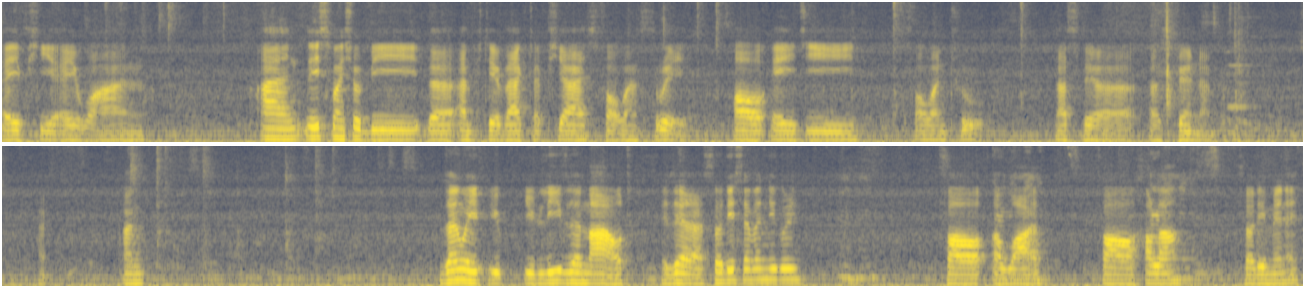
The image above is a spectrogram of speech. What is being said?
APA1 and this one should be the empty vector PRS413 or AG412 that's the uh, strain number. And then we you, you leave them out. Is it at 37 degree? Mm-hmm. for a while. for how long? 30 minutes.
